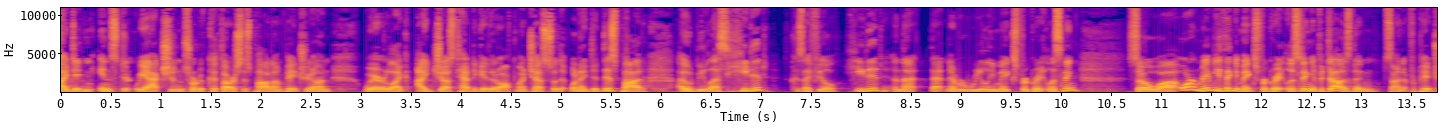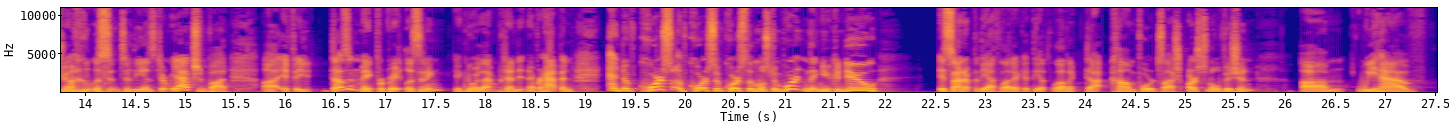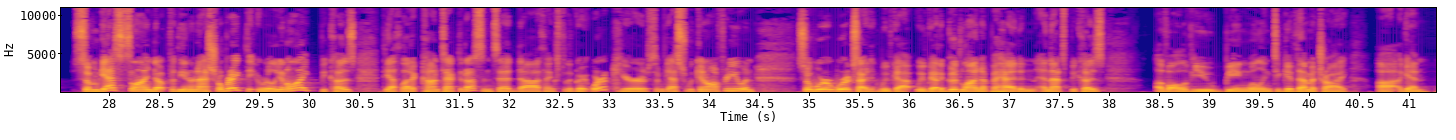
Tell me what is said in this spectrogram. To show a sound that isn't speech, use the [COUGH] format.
I did an instant reaction sort of catharsis pod on Patreon where like I just had to get it off my chest so that when I did this pod, I would be less heated because I feel heated and that that never really makes for great listening. So, uh, or maybe you think it makes for great listening. If it does, then sign up for Patreon [LAUGHS] and listen to the instant reaction pod. Uh, if it doesn't make for great listening, ignore that and pretend it never happened. And of course, of course, of course, the most important thing you can do is sign up for the athletic at theathletic.com forward slash arsenal vision. Um, we have some guests lined up for the international break that you're really going to like because the athletic contacted us and said uh, thanks for the great work. Here are some guests we can offer you. And so we're, we're excited. We've got we've got a good lineup ahead and, and that's because of all of you being willing to give them a try. Uh, again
